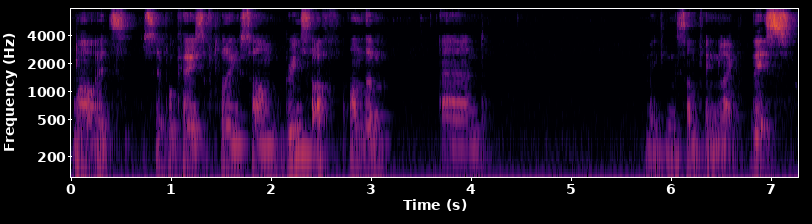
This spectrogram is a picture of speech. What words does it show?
Well, it's a simple case of putting some green stuff on them and making something like this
